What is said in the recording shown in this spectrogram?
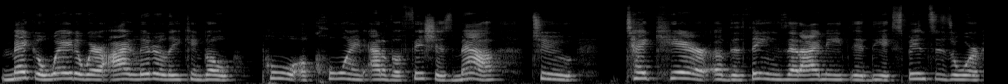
make a way to where I literally can go pull a coin out of a fish's mouth to take care of the things that I need, the expenses, or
